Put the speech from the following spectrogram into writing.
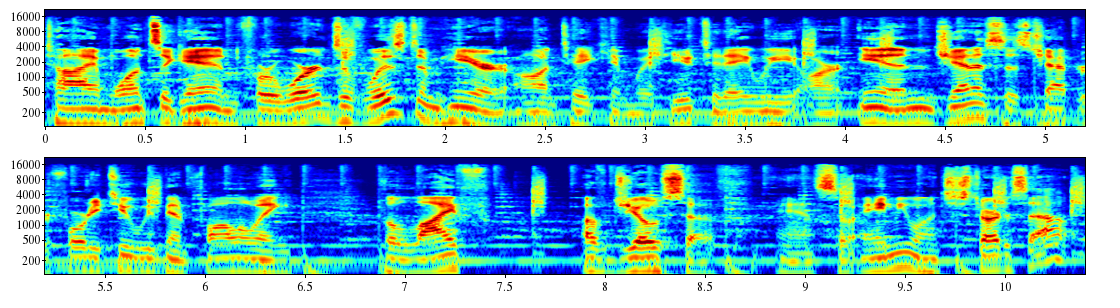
Time once again for words of wisdom here on Take Him With You. Today we are in Genesis chapter 42. We've been following the life of Joseph. And so, Amy, why don't you start us out?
